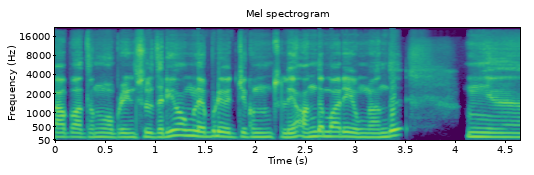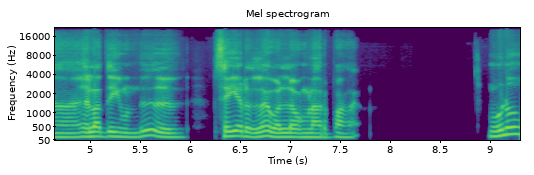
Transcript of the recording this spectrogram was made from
காப்பாற்றணும் அப்படின்னு சொல்லி தெரியும். அவங்கள எப்படி வச்சுக்கணும்னு சொல்லி அந்த மாதிரி இவங்க வந்து எல்லாத்தையும் வந்து செய்யறதுல வல்லவங்களா இருப்பாங்க. உணவு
